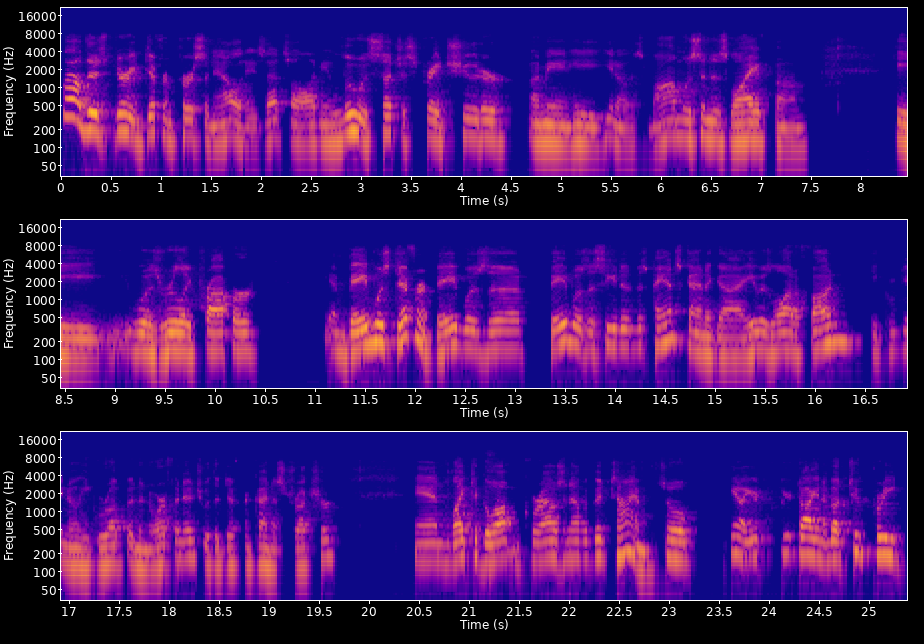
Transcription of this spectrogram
Well, there's very different personalities. That's all. I mean, Lou is such a straight shooter. I mean, he, you know, his mom was in his life. Um, he was really proper, and Babe was different. Babe was a Babe was a seat of his pants kind of guy. He was a lot of fun. He, you know, he grew up in an orphanage with a different kind of structure. and like to go out and carouse and have a good time. So, you know, you're you're talking about two pretty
